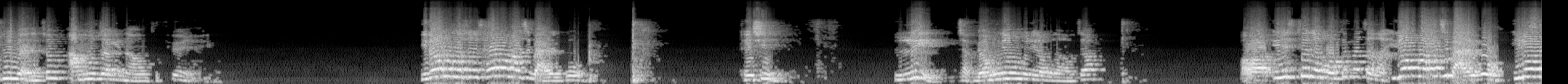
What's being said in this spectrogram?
말인지 알죠? 앞문장에 나온 그 표현이야, 이거. 이런 것을 사용하지 말고 대신 leave. 자, 명령문이라고 나오죠? 어, of 끝났잖아. 이런 거 하지 말고, 이러한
